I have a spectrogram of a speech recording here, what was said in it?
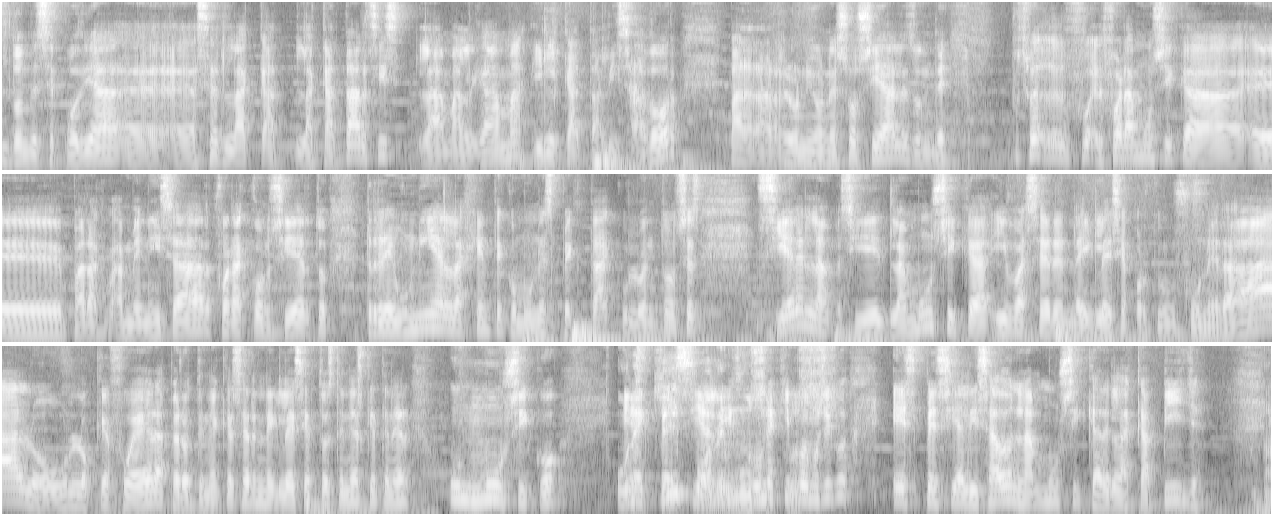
donde se podía eh, hacer la, la, catarsis, la amalgama y el catalizador para las reuniones sociales, donde pues, fuera música eh, para amenizar, fuera concierto, reunía a la gente como un espectáculo. Entonces, si, era la, si la música iba a ser en la iglesia porque un funeral o un lo que fuera, pero tenía que ser en la iglesia, entonces tenías que tener un músico un equipo de músicos. Un equipo de músicos especializado en la música de la capilla.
